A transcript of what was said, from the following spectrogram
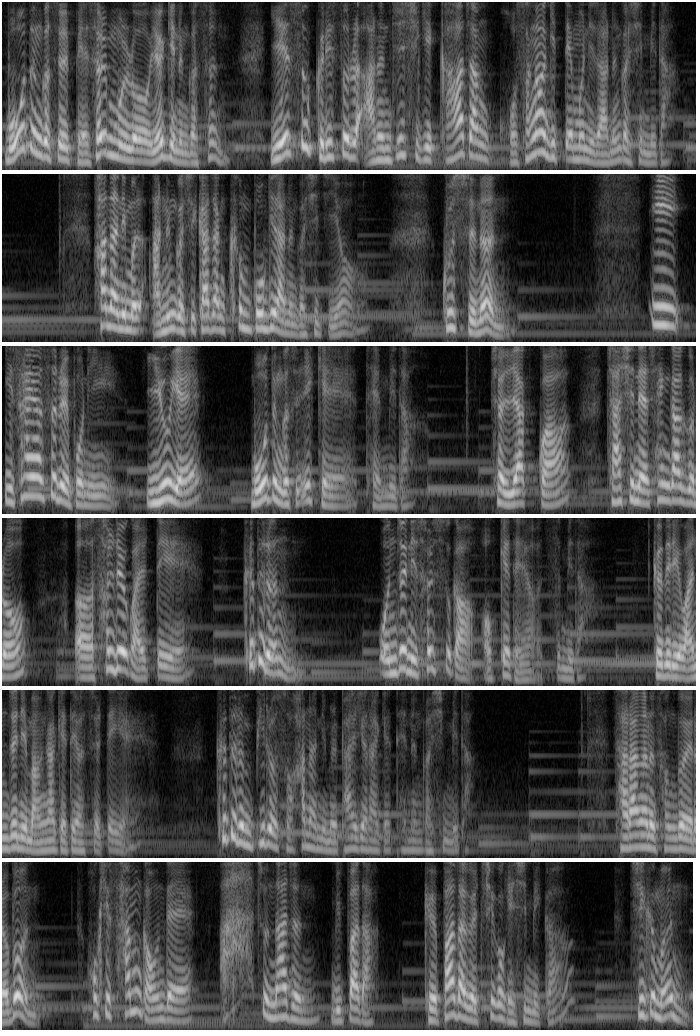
모든 것을 배설물로 여기는 것은 예수 그리스도를 아는 지식이 가장 고상하기 때문이라는 것입니다. 하나님을 아는 것이 가장 큰 복이라는 것이지요. 구스는 이 이사야서를 보니 이후에 모든 것을 잃게 됩니다. 전략과 자신의 생각으로 어, 설려고 할 때에 그들은 온전히 설 수가 없게 되었습니다. 그들이 완전히 망하게 되었을 때에 그들은 비로소 하나님을 발견하게 되는 것입니다. 사랑하는 성도 여러분, 혹시 삶 가운데 아주 낮은 밑바닥, 그 바닥을 치고 계십니까? 지금은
